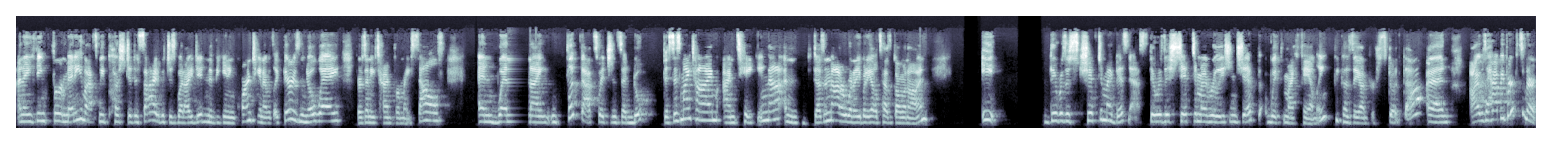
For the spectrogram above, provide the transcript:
And I think for many of us, we pushed it aside, which is what I did in the beginning quarantine. I was like, there is no way there's any time for myself. And when I flipped that switch and said, nope, this is my time, I'm taking that, and it doesn't matter what anybody else has going on, it there was a shift in my business. There was a shift in my relationship with my family because they understood that. And I was a happy person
